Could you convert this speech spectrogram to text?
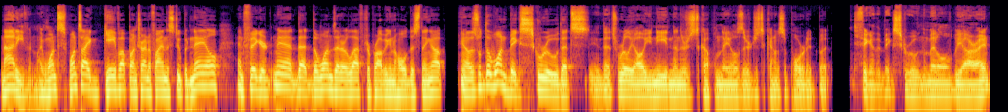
Not even like once once I gave up on trying to find the stupid nail and figured, man, that the ones that are left are probably going to hold this thing up. You know, there's the one big screw that's that's really all you need, and then there's just a couple nails there just to kind of support it. But figure the big screw in the middle will be all right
